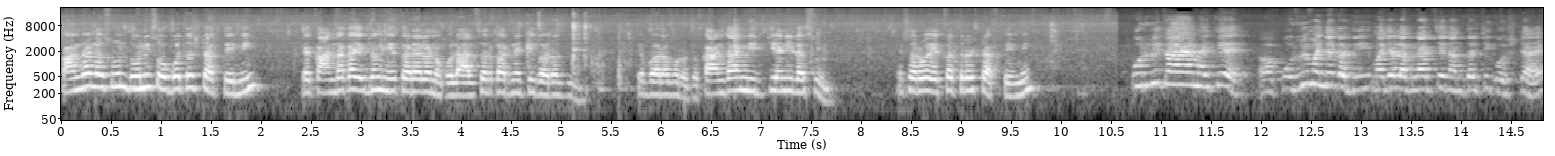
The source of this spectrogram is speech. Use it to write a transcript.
कांदा लसूण दोन्ही सोबतच टाकते मी. त्या कांदा काय एकदम हे करायला नको. लालसर करण्याची गरज नाही. ते बरोबर होतं. कांदा मिरची आणि लसूण हे सर्व एकत्रच टाकते मी. पूर्वी काय माहिती आहे पूर्वी म्हणजे कधी? माझ्या लग्नाची नंतरची गोष्ट आहे.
